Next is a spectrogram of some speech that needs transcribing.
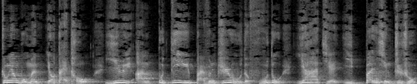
中央部门要带头，一律按不低于百分之五的幅度压减一般性支出，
